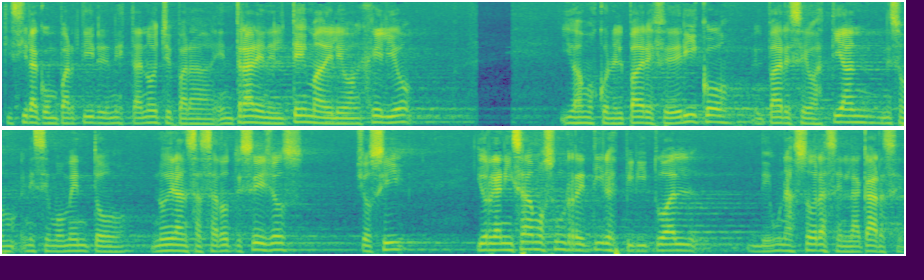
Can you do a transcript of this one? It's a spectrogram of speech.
quisiera compartir en esta noche para entrar en el tema del Evangelio. Íbamos con el padre Federico, el padre Sebastián, en, en ese momento no eran sacerdotes ellos, yo sí, y organizamos un retiro espiritual de unas horas en la cárcel.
